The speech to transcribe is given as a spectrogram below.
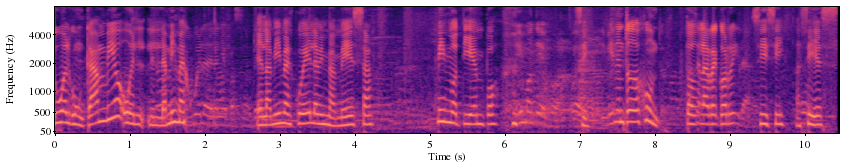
¿Tuvo algún cambio o en en la misma escuela del año pasado? En la misma escuela, misma mesa, mismo tiempo. Mismo tiempo. Sí. Y vienen todos juntos. Todos. En la recorrida. Sí, sí, así es.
